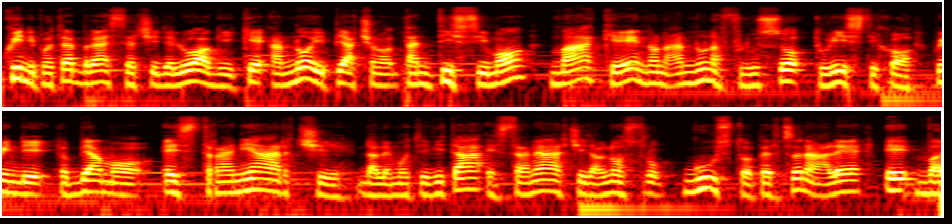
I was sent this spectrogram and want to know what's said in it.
Quindi potrebbero esserci dei luoghi che a noi piacciono tantissimo, ma che non hanno un afflusso turistico. Quindi dobbiamo estraniarci dall'emotività, estraniarci dal nostro gusto personale e valutare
